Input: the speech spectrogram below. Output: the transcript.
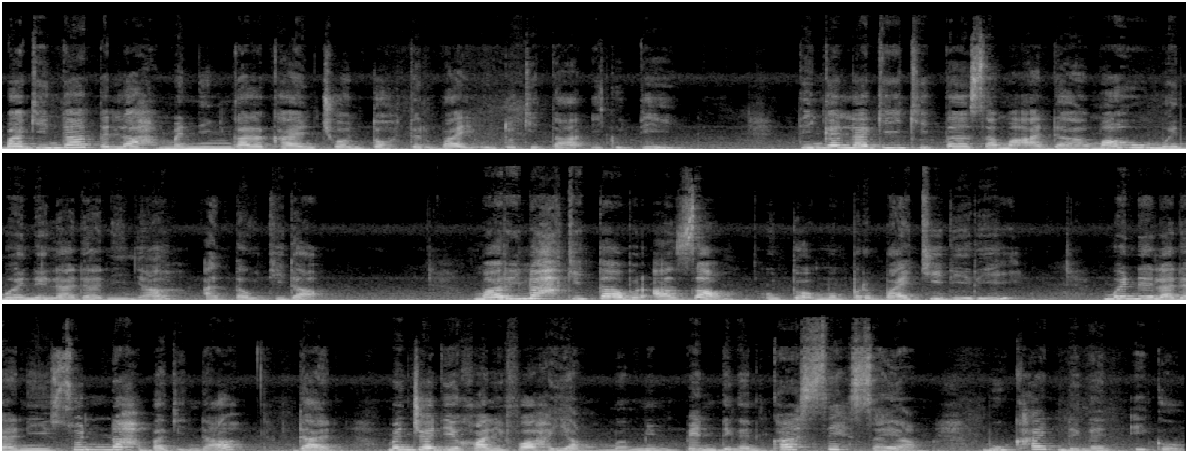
Baginda telah meninggalkan contoh terbaik untuk kita ikuti. Tinggal lagi kita sama ada mahu meneladaninya atau tidak. Marilah kita berazam untuk memperbaiki diri, meneladani sunnah baginda dan menjadi khalifah yang memimpin dengan kasih sayang, bukan dengan ego.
